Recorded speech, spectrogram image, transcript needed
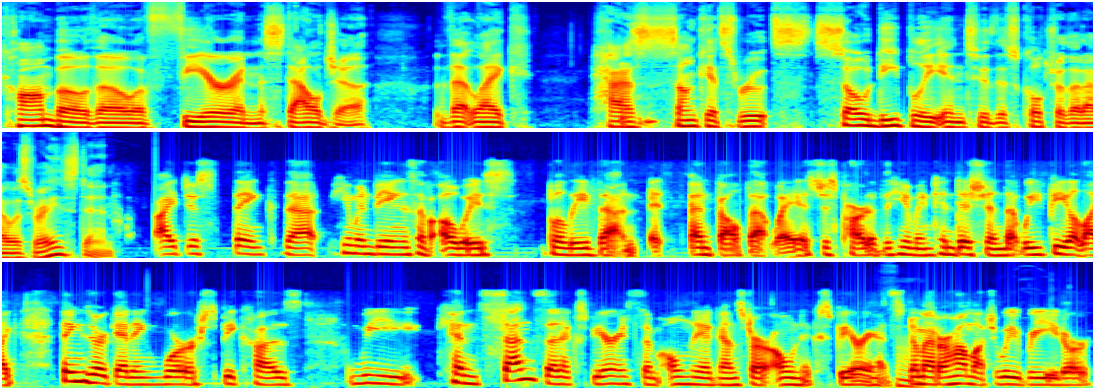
combo though of fear and nostalgia that like has mm-hmm. sunk its roots so deeply into this culture that I was raised in? I just think that human beings have always believed that and, and felt that way. It's just part of the human condition that we feel like things are getting worse because we can sense and experience them only against our own experience, no hmm. matter how much we read or,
